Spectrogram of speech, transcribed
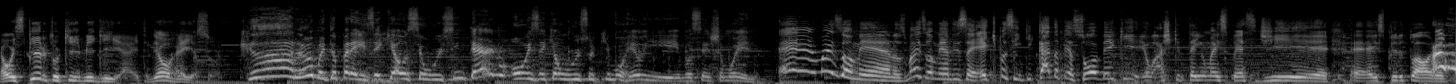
é o espírito que me guia, entendeu? É isso. Caramba, então peraí, esse aqui é o seu urso interno ou esse aqui é um urso que morreu e você chamou ele? É, mais ou menos, mais ou menos isso aí. É tipo assim, que cada pessoa meio que, eu acho que tem uma espécie de é, espiritual, né?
